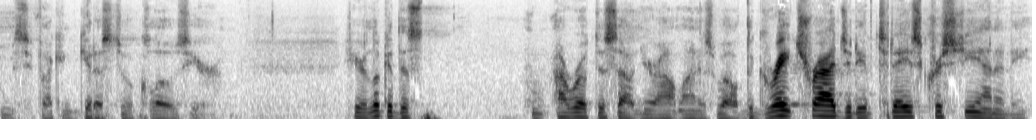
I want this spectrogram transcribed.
Let me see if I can get us to a close here. Here, look at this. I wrote this out in your outline as well. The great tragedy of today's Christianity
